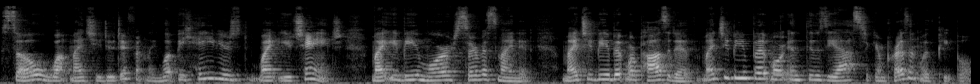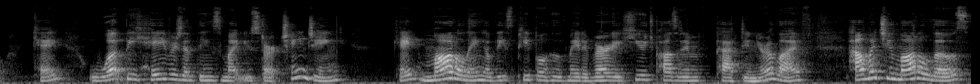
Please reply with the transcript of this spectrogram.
So, what might you do differently? What behaviors might you change? Might you be more service minded? Might you be a bit more positive? Might you be a bit more enthusiastic and present with people? Okay, what behaviors and things might you start changing? Okay, modeling of these people who've made a very huge positive impact in your life. How might you model those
